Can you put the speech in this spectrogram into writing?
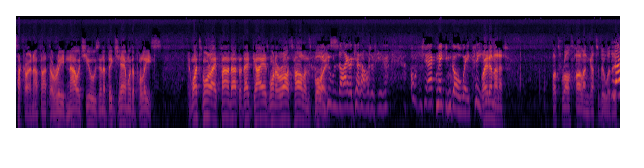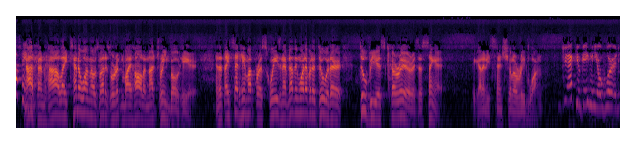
sucker enough not to read. Now it's you who's in a big jam with the police. And what's more, I found out that that guy is one of Ross Harlan's oh, boys. Oh, you liar, get out of here. Oh, Jack, make him go away, please. Wait a minute. What's Ross Harlan got to do with it? Nothing. Nothing, Hal. Late 10 to 1, those letters were written by Harlan, not Dreamboat here. And that they set him up for a squeeze and have nothing whatever to do with their dubious career as a singer. If you got any sense, Schiller, read one. Jack, you gave me your word.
